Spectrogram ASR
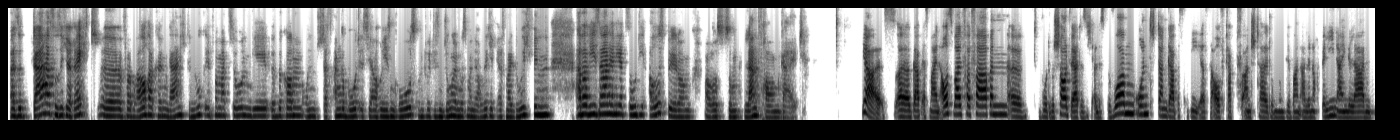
Also da hast du sicher recht. Äh, Verbraucher können gar nicht genug Informationen äh, bekommen und das Angebot ist ja auch riesengroß und durch diesen Dschungel muss man ja auch wirklich erstmal durchfinden. Aber wie sah denn jetzt so die Ausbildung aus zum Landfrauenguide? Ja, es äh, gab erstmal ein Auswahlverfahren, äh, wurde geschaut, wer hatte sich alles beworben und dann gab es die erste Auftaktveranstaltung und wir waren alle nach Berlin eingeladen.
